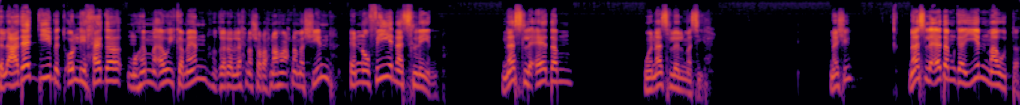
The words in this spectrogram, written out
الأعداد دي بتقول لي حاجة مهمة قوي كمان غير اللي إحنا شرحناها وإحنا ماشيين إنه في نسلين نسل آدم ونسل المسيح. ماشي؟ نسل آدم جايين موتى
